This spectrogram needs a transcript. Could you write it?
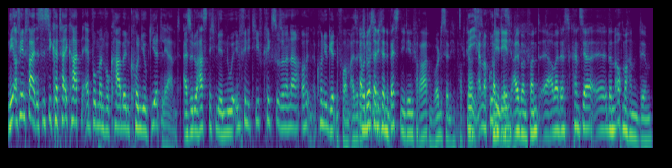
nee, auf jeden Fall. Es ist die Karteikarten-App, wo man Vokabeln konjugiert lernt. Also du hast nicht mehr nur Infinitiv kriegst du, sondern auch in konjugierten Form. Also Aber du hast ja nicht deine besten Ideen verraten. Wolltest ja nicht im Podcast. Nee, ich habe noch gute fand, Ideen. Was ich albern fand. Äh, Aber das kannst du ja äh, dann auch machen mit dem.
